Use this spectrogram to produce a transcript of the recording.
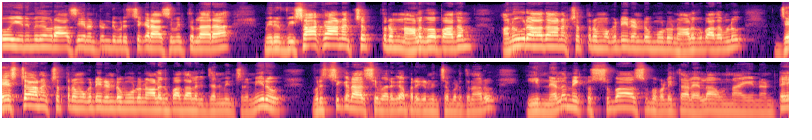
ఎనిమిదవ రాశి అయినటువంటి వృశ్చిక రాశి మిత్రులారా మీరు విశాఖ నక్షత్రం నాలుగో పాదం అనురాధ నక్షత్రం ఒకటి రెండు మూడు నాలుగు పాదములు జ్యేష్ఠ నక్షత్రం ఒకటి రెండు మూడు నాలుగు పాదాలకు జన్మించిన మీరు వృశ్చిక రాశి వారిగా పరిగణించబడుతున్నారు. ఈ నెల మీకు శుభాశుభ ఫలితాలు ఎలా ఉన్నాయనంటే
